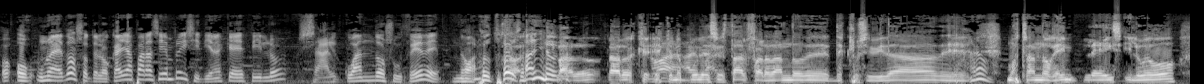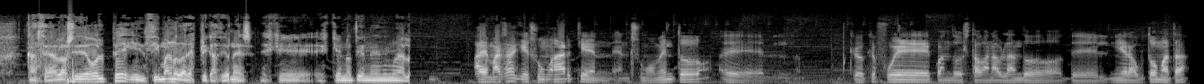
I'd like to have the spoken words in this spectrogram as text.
o, o una de dos, o te lo callas para siempre, y si tienes que decirlo, sal cuando sucede, no a los dos años. Claro, claro, es que No, es que no puedes estar fardando de, de exclusividad, de Claro. mostrando gameplays y luego cancelarlo así de golpe y encima no dar explicaciones. Es que es que no tiene ninguna lógica. Además hay que sumar que en, en su momento, eh, el- creo que fue cuando estaban hablando del Nier Automata,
